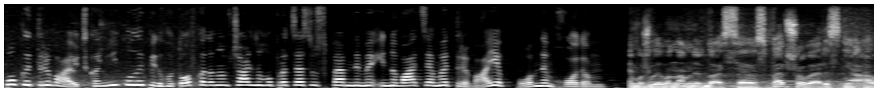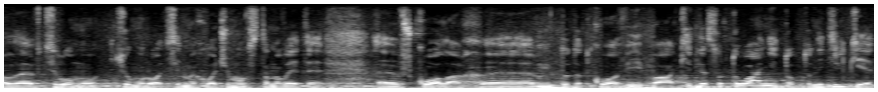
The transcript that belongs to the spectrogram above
поки тривають канікули, підготовка до навчального процесу з певними інноваціями триває повним ходом. Можливо, нам не вдасться з 1 вересня, але в цілому цьому році ми хочемо встановити е, в школах е, додаткові баки для сортування, тобто не тільки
